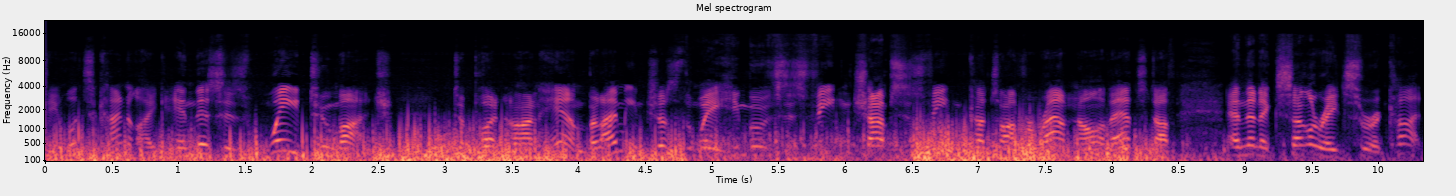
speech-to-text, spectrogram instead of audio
"He looks kind of like," and this is way too much to put on him, but I mean just the way he moves his feet and chops his feet and cuts off a route and all of that stuff, and then accelerates through a cut.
